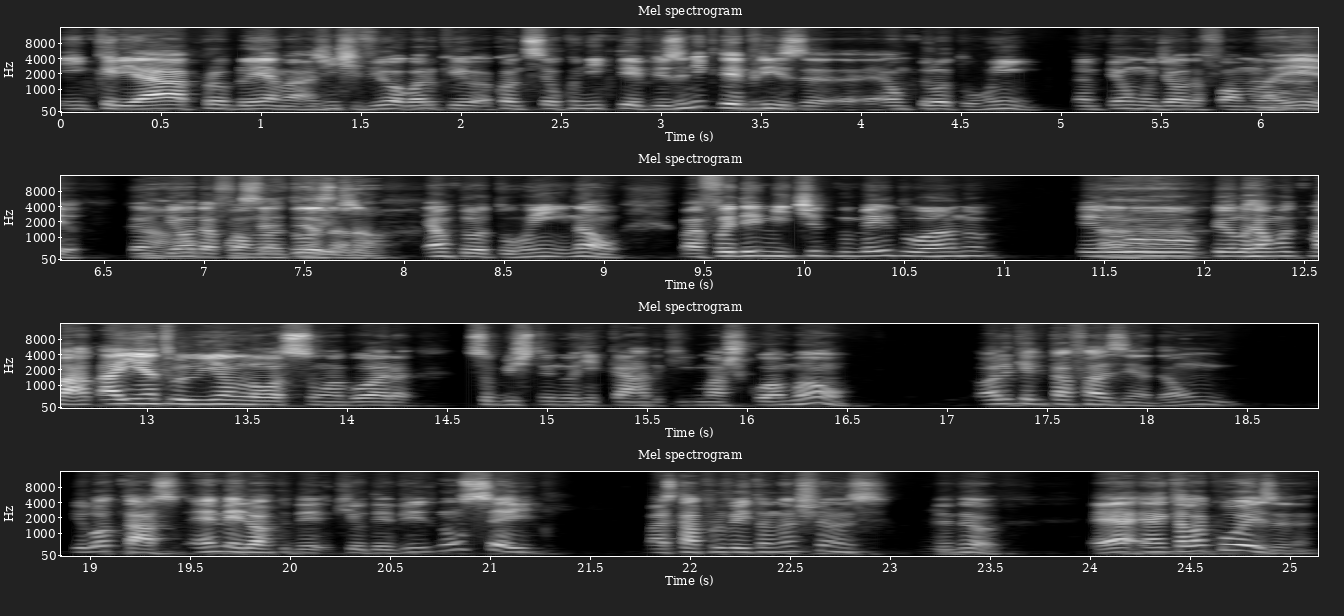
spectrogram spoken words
em criar problema. A gente viu agora o que aconteceu com o Nick De Vries. O Nick De Vries é, é um piloto ruim, campeão mundial da Fórmula ah, E, campeão não, da Fórmula 2. Não. É um piloto ruim? Não, mas foi demitido no meio do ano pelo, pelo Helmut Marko. Aí entra o Liam Lawson agora, substituindo o Ricardo, que machucou a mão. Olha o que ele está fazendo. É um pilotaço. É melhor que o De, que o de Vries? Não sei. Mas está aproveitando a chance. Uhum. Entendeu? É, é aquela coisa.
